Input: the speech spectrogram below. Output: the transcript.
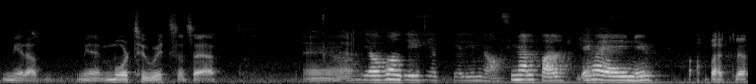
mera, mer, more to it så att säga. Eh, Jag valde ju helt fel gymnasium i alla fall. Det har jag ju nu. Ja, verkligen.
